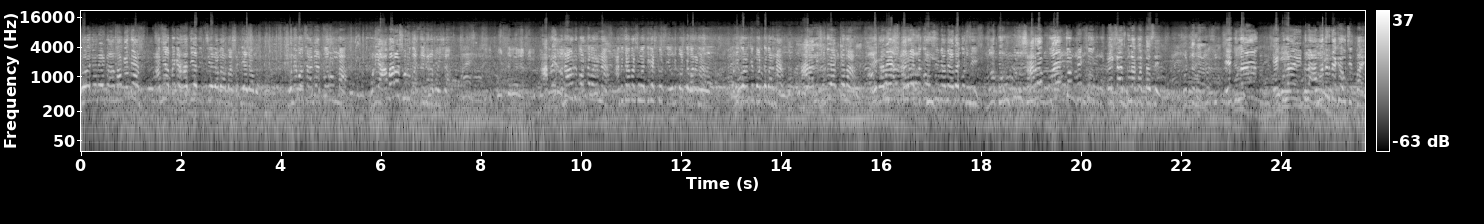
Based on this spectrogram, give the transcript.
প্রয়োজনে এটা আমাকে দেন, আমি আপনাকে হাতিয়ে দিচ্ছি, এটা আমার বাসায় নিয়ে যাব। উনি বলছে, আমি আর করুন না। উনি আবারও শুরু করছে এখানে পয়সা আপনি না, উনি করতে পারেন না। আমি যাবার সময় জিজ্ঞেস করছি, উনি করতে পারেন না। উনি করেছে করতে পারে না। আর আমি শুধু একটা না, এখানে আরও একটা করেছি আমি আদায় করছি। আরও কয়েকজন ভিক্ষুক এই কাজগুলা করতেছে। এগুলা এগুলা এগুলা আমাদের দেখা উচিত ভাই।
